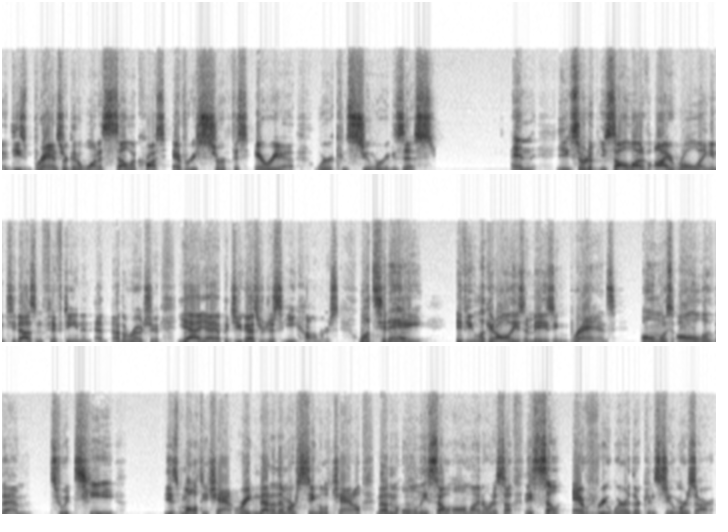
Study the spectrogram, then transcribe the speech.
these brands are going to want to sell across every surface area where a consumer exists. And you sort of you saw a lot of eye rolling in 2015 and, and on the roadshow. Yeah, yeah, but you guys are just e-commerce. Well, today, if you look at all these amazing brands, almost all of them to a T is multi-channel, right? None of them are single channel. None of them only sell online or to sell. They sell everywhere their consumers are.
